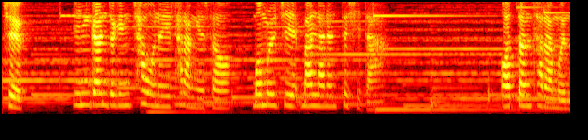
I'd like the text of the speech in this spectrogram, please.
즉, 인간적인 차원의 사랑에서 머물지 말라는 뜻이다. 어떤 사람은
